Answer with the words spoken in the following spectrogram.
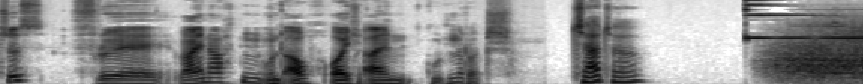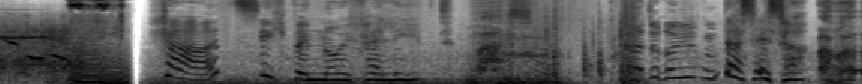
Tschüss, frühe Weihnachten und auch euch allen guten Rutsch. Ciao, ciao. Schatz, ich bin neu verliebt. Was? Da drüben. Das ist er. Aber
